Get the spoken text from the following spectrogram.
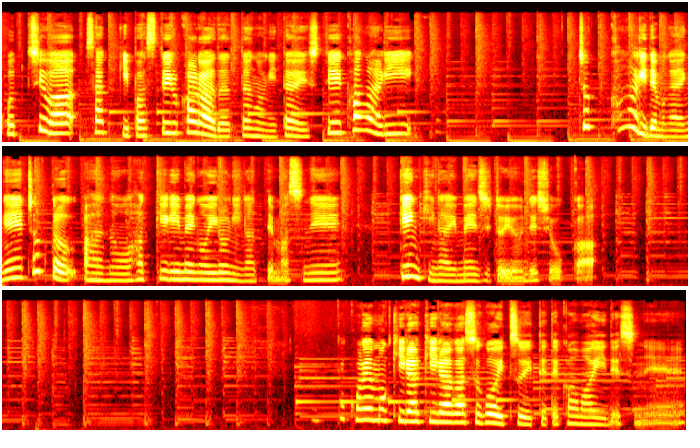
こっちはさっきパステルカラーだったのに対してかなりちょかなりでもないね。ちょっとあのはっきりめの色になってますね。元気なイメージというんでしょうか。これもキラキラがすごいついてて可愛いですね。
